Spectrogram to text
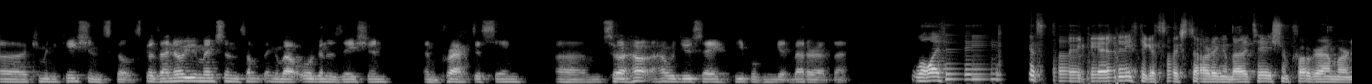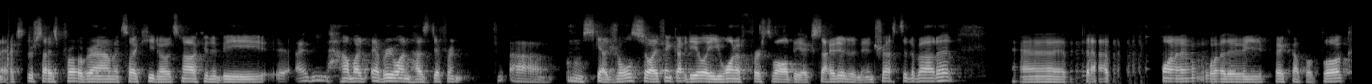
uh, communication skills? Because I know you mentioned something about organization and practicing. Um, so how, how would you say people can get better at that? Well, I think it's like anything. It's like starting a meditation program or an exercise program. It's like you know it's not going to be i mean how much everyone has different uh, schedules. So i think ideally you want to first of all be excited and interested about it. And at that point whether you pick up a book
